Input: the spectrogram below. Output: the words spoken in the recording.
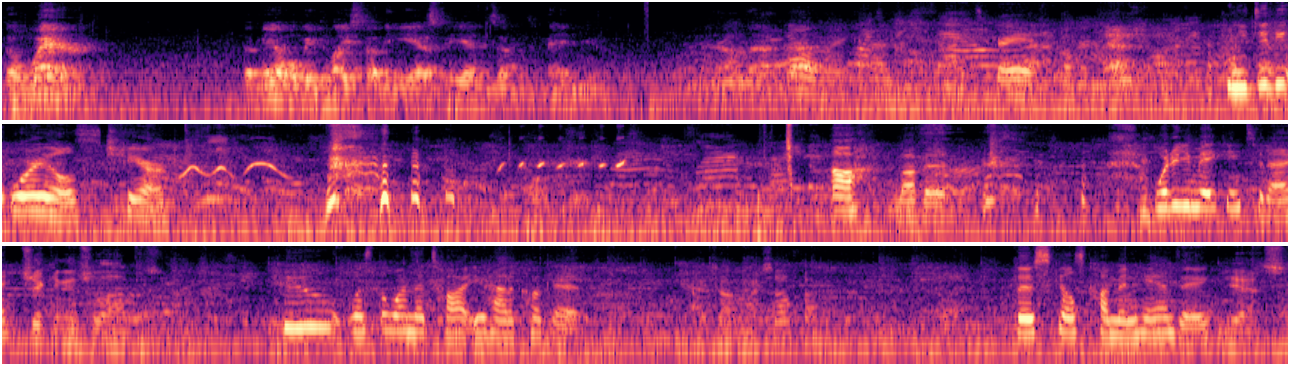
the winner, the meal will be placed on the ESPN Zone's menu. Oh my gosh, that's great. Can you do the Orioles cheer? Oh, love it. what are you making today? Chicken enchiladas. Who was the one that taught you how to cook it? I taught myself how to do Those skills come in handy. Yes,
